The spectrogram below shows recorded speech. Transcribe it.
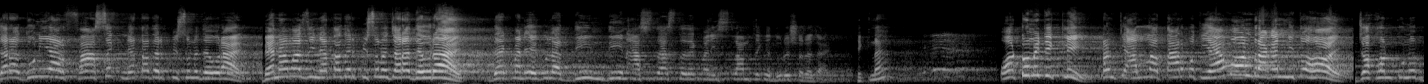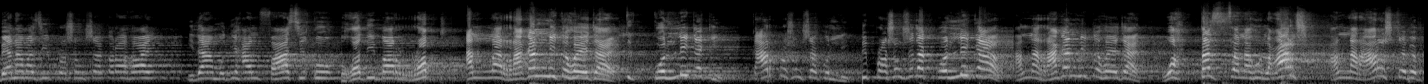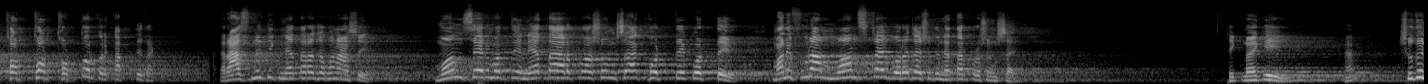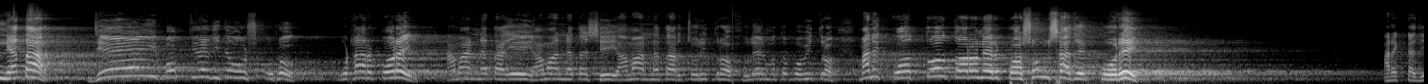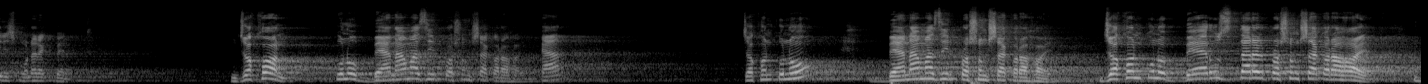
যারা দুনিয়ার ফাসেক নেতাদের পিছনে দেউরায় বেনামাজি নেতাদের পিছনে যারা দেউরায় দেখবেন এগুলা দিন দিন আস্তে আস্তে দেখবেন ইসলাম থেকে দূরে সরে যায়। ঠিক না? অটোমেটিকলি কারণ কি আল্লাহ তার প্রতি এমন রাগান্বিত হয়, যখন কোনো বেনামাজির প্রশংসা করা হয়, ইদা মুদিহাল ফাসিকু গদিবার রব আল্লাহ রাগান্বিত হয়ে যায়। তুই করলিটা কি? কার প্রশংসা করলি? তুই প্রশংসাটা করলি কার? আল্লাহ রাগান্বিত হয়ে যায়। ওয়াহতাজ্জালাহুল আরশ, আল্লাহর এভাবে থর থর থর থর করে কাঁপতে থাকে রাজনৈতিক নেতারা যখন আসে, মঞ্চের মধ্যে নেতার প্রশংসা করতে করতে মানে পুরা মঞ্চটাই ভরে যায় শুধু নেতার প্রশংসায়। ঠিক নয় কি? হ্যাঁ? শুধু নেতার, যেই বক্তৃতা দিতে উঠুক, ওঠার পরে আমার নেতা এই, আমার নেতা সেই, আমার নেতার চরিত্র, ফুলের মতো পবিত্র মানে কত ধরনের প্রশংসা যে করে। আরেকটা জিনিস মনে রাখবেন, যখন কোনো বেনামাজির প্রশংসা করা হয়। কার? যখন কোনো বেনামাজির প্রশংসা করা হয়, যখন কোনো বেরোজদারের প্রশংসা করা হয়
